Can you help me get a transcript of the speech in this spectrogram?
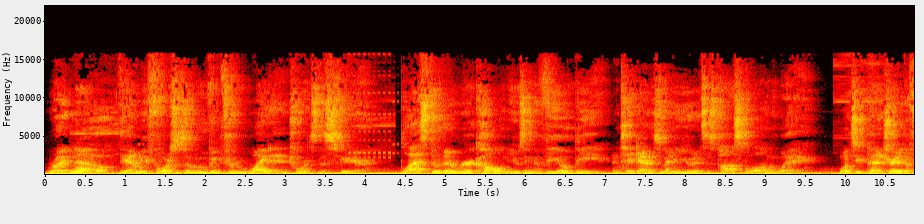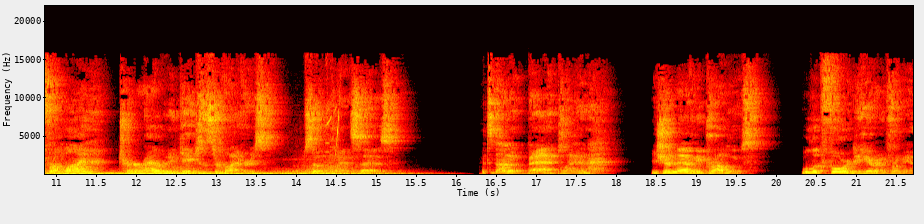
Right now, the enemy forces are moving through White End towards the sphere. Blast through their rear column using the VOB and take out as many units as possible along the way. Once you've penetrated the front line, turn around and engage the survivors. So the plan says. It's not a bad plan. You shouldn't have any problems. We'll look forward to hearing from you.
